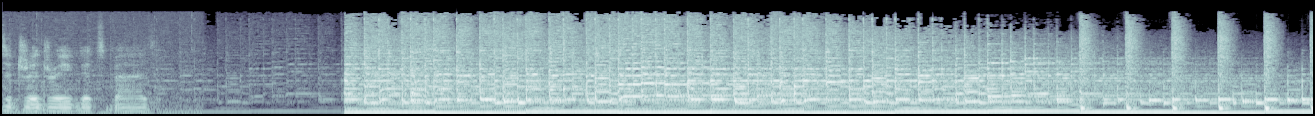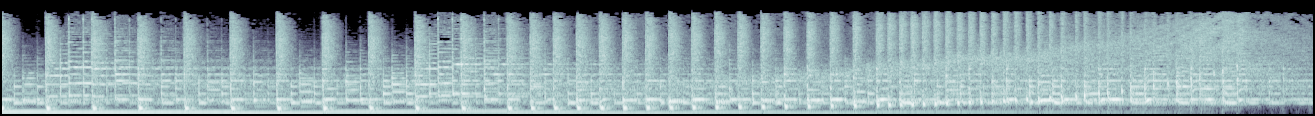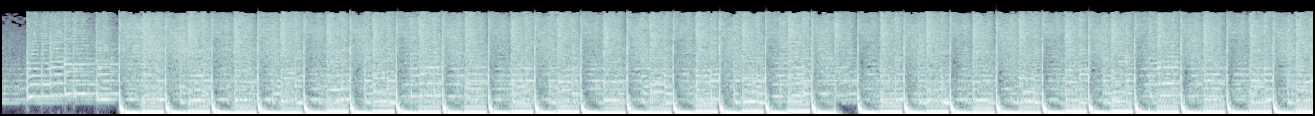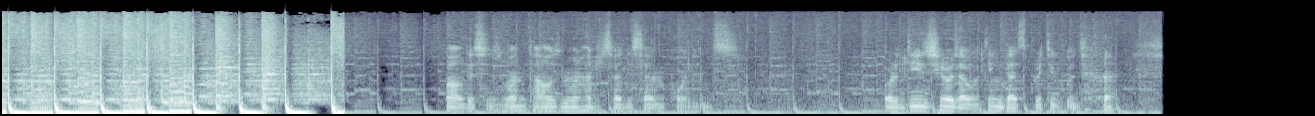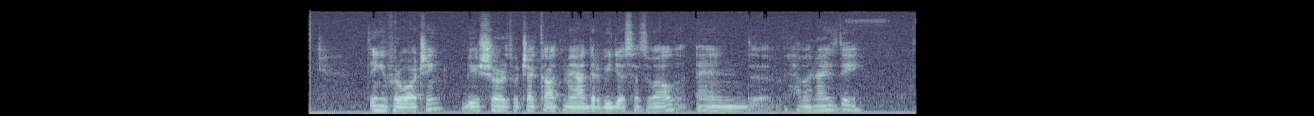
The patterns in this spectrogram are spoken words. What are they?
There's a Dreadrake, that's bad. This is 1177 points. For these heroes, I would think that's pretty good. Thank you for watching. Be sure to check out my other videos as well and uh, have a nice day.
